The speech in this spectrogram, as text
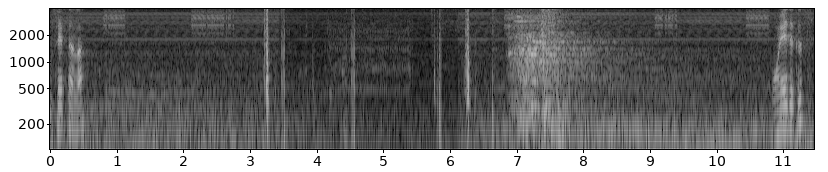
Bu ses ne lan? Neydi kız?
